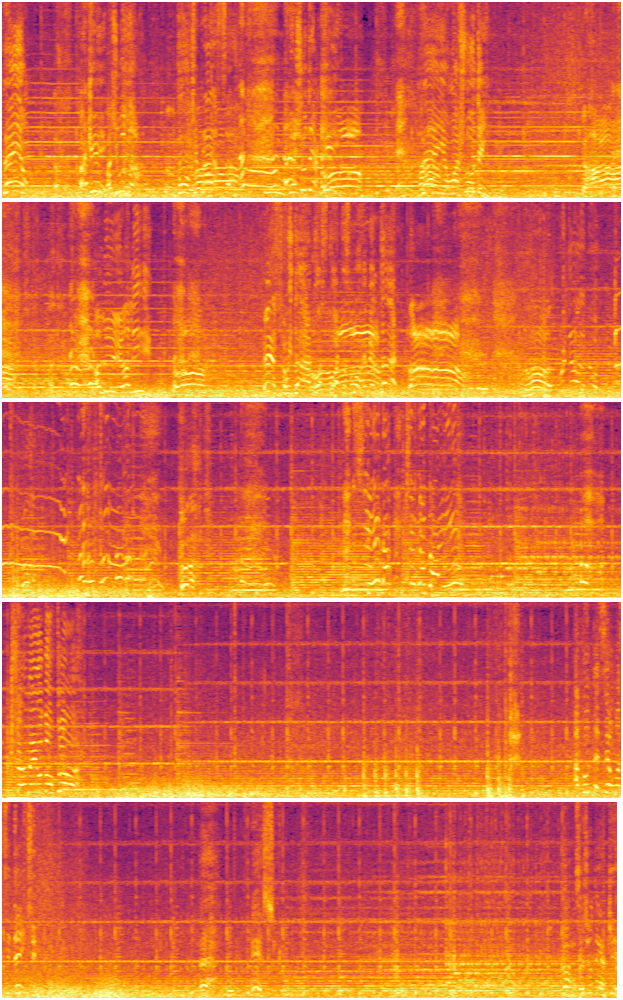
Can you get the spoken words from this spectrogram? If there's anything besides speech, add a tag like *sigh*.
Venham! Aqui! Ajuda! Depressa! Me ajudem aqui! Venham, ajudem! Ali, ali! Isso! Cuidado, as cordas vão arrebentar! Isso. Vamos, ajudem aqui.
